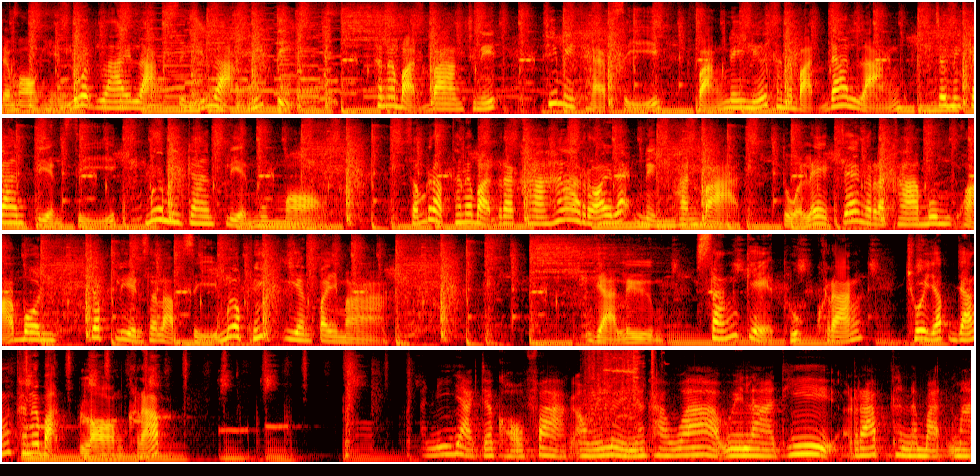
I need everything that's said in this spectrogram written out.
จะมองเห็นลวดลายหลากสีหลากมิติ ธนบัตรบางชนิดที่มีแถบสีฝังในเนื้อธนบัตรด้านหลัง จะมีการเปลี่ยนสีเมื่อมีการเปลี่ยนมุมมองสำหรับธนบัตรราคา 500 และ 1,000 บาท ตัวเลขแจ้งราคามุมขวาบน จะเปลี่ยนสลับสีเมื่อพลิกเอียงไปมา อย่าลืม สังเกตทุกครั้ง ช่วยยับยั้งธนบัตรปลอมครับ อันนี้อยากจะขอฝากเอาไว้เลยนะคะว่าเวลาที่รับธนบัตรมา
